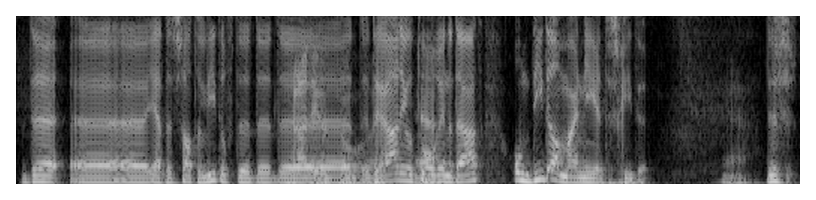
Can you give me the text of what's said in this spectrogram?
de, uh, ja, de satelliet of de, de, de radiotoren, de, radiotoren inderdaad, om die dan maar neer te schieten. Ja. Dus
